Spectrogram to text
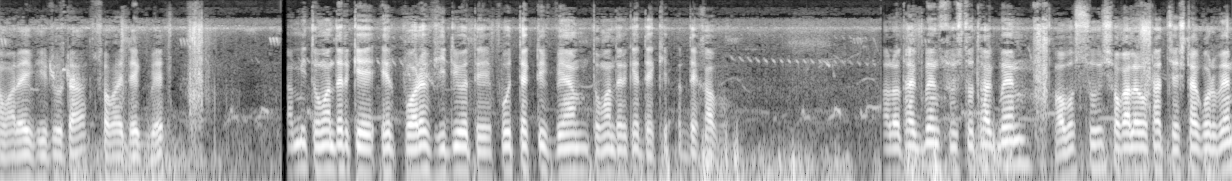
আমার এই ভিডিওটা সবাই দেখবে। আমি তোমাদেরকে এর পরে ভিডিওতে প্রত্যেকটি ব্যায়াম তোমাদেরকে দেখে, দেখাবো। ভালো থাকবেন, সুস্থ থাকবেন। অবশ্যই সকালে ওঠার চেষ্টা করবেন।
